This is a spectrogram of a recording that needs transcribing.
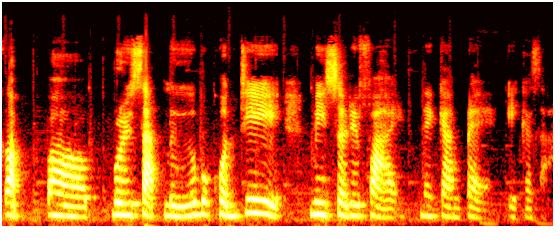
เอ่อ บริษัทหรือบุคคลที่มีเซอร์ติฟายในการแปลเอกสาร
